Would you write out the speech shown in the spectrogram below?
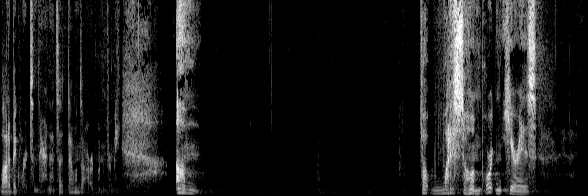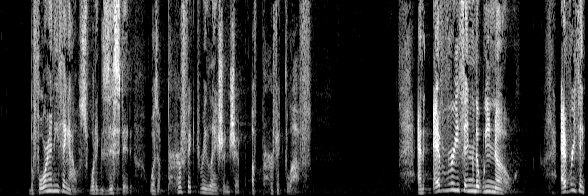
A lot of big words in there, that's a, that one's a hard one for me. Um, but what is so important here is before anything else, what existed was a perfect relationship of perfect love. And everything that we know, everything,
